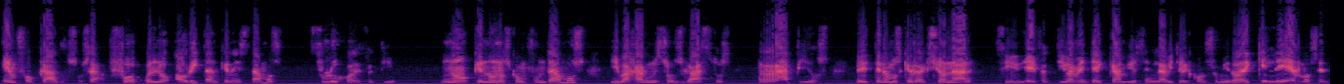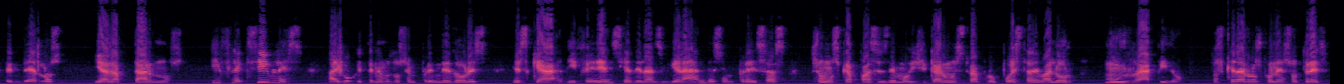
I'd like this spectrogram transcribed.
enfocados, o sea, foco en lo, ahorita en que necesitamos, flujo de efectivo. No, que no nos confundamos y bajar nuestros gastos rápidos. Eh, tenemos que reaccionar. Si efectivamente hay cambios en el hábito del consumidor, hay que leerlos, entenderlos y adaptarnos. Y flexibles. Algo que tenemos los emprendedores es que a diferencia de las grandes empresas, somos capaces de modificar nuestra propuesta de valor muy rápido. Entonces, quedarnos con eso tres.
